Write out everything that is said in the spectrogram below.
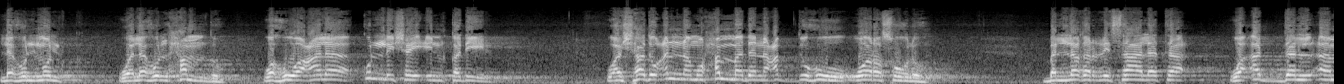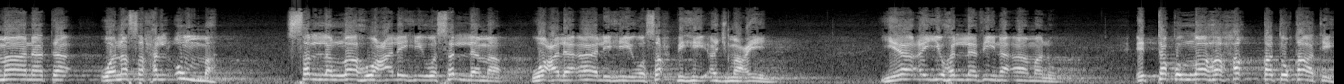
له الملك وله الحمد وهو على كل شيء قدير. وأشهد أن محمدا عبده ورسوله. بلغ الرسالة وأدى الأمانة ونصح الأمة. صلى الله عليه وسلم وعلى آله وصحبه أجمعين. يا أيها الذين آمنوا اتقوا الله حق تقاته.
